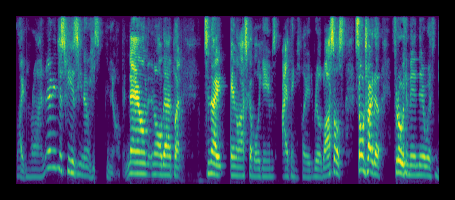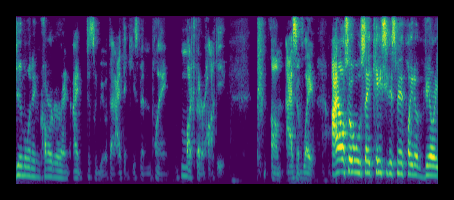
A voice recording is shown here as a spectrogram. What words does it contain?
Lightning rod. I mean, just because you know he's you know up and down and all that, but tonight in the last couple of games, I think he played really well. So someone tried to throw him in there with Dumoulin and Carter, and I disagree with that. I think he's been playing much better hockey um, as of late. I also will say Casey DeSmith played a very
